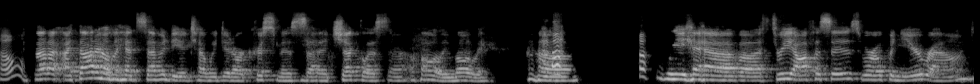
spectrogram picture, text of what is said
Oh, I thought I, I, thought I only had 70 until we did our Christmas uh, checklist. Uh, holy moly. Uh, we have uh, three offices. We're open year round.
